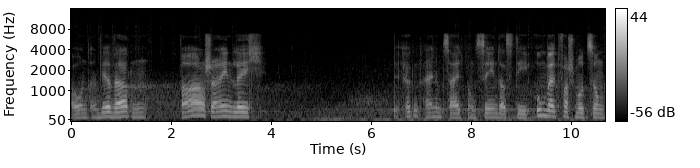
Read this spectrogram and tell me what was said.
Und wir werden wahrscheinlich zu irgendeinem Zeitpunkt sehen, dass die Umweltverschmutzung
